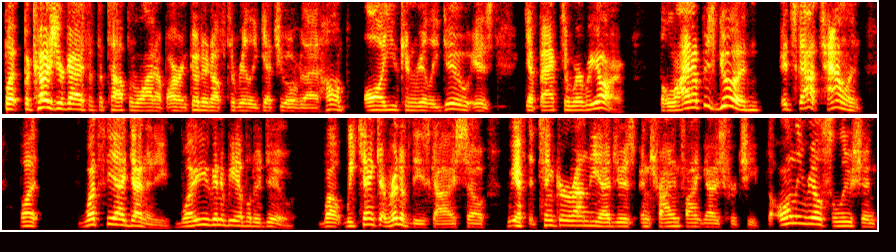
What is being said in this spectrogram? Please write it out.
But because your guys at the top of the lineup aren't good enough to really get you over that hump, all you can really do is get back to where we are. The lineup is good, it's got talent, but what's the identity? What are you going to be able to do? Well, we can't get rid of these guys, so we have to tinker around the edges and try and find guys for cheap. The only real solution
